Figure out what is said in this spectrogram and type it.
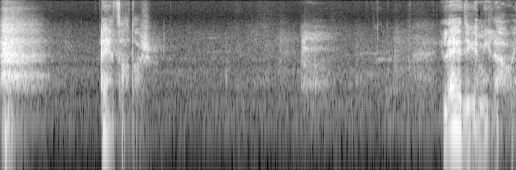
آية 19 الآية دي جميلة أوي.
